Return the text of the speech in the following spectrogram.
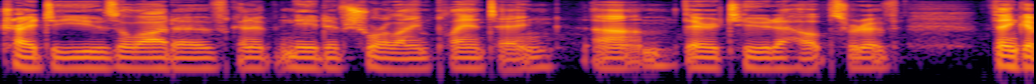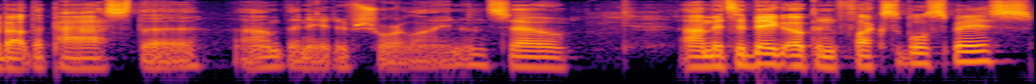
tried to use a lot of kind of native shoreline planting um, there too to help sort of think about the past, the um, the native shoreline. And so um, it's a big open flexible space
